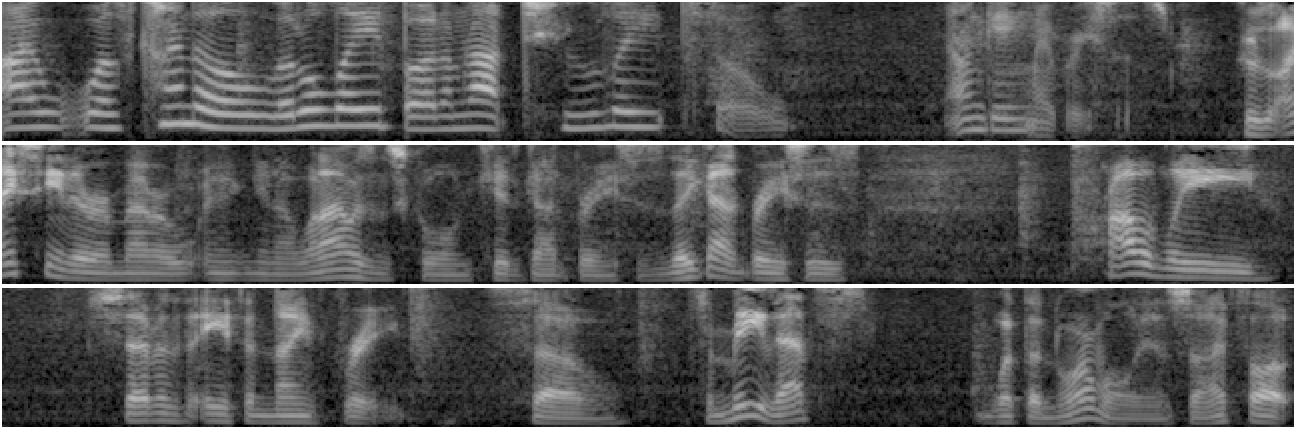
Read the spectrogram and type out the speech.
I was kind of a little late, but I'm not too late, so I'm getting my braces. Because I seem to remember, when, you know, when I was in school and kids got braces, they got braces probably seventh, eighth, and ninth grade. So, to me, that's what the normal is. So I thought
